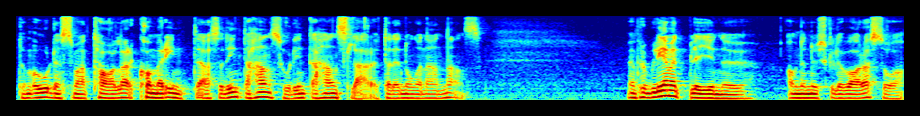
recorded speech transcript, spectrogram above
de orden som han talar, kommer inte, alltså det är inte hans ord, det är inte hans lära, utan det är någon annans. Men problemet blir ju nu, om det nu skulle vara så,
